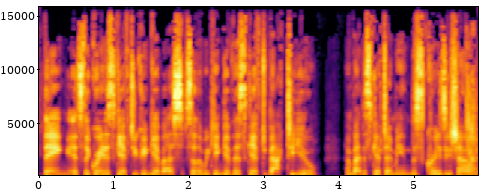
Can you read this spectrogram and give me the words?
thing. It's the greatest gift you can give us so that we can give this gift back to you. And by this gift, I mean this crazy show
